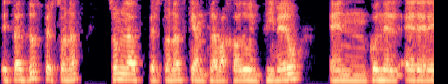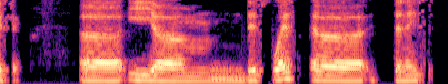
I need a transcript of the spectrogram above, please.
Estas dos personas son las personas que han trabajado en primero en, con el RRF. y um, después tenéis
